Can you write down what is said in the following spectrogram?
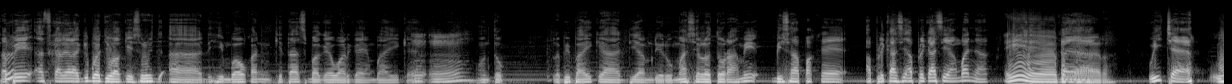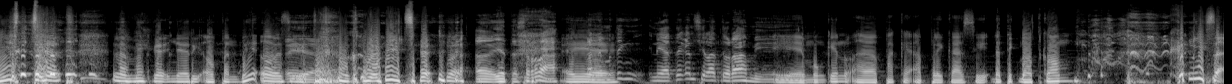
Tapi eh, sekali lagi buat Jiwa Kisru eh, dihimbau kan kita sebagai warga yang baik ya. Mm-mm. Untuk lebih baik ya diam di rumah silaturahmi bisa pakai aplikasi-aplikasi yang banyak Iya, benar. WeChat WeChat lebih ke nyari open BO sih Iya. itu kalau WeChat. Eh, ya terserah Iya. kan yang penting niatnya kan silaturahmi Iya, mungkin eh, pakai aplikasi detik.com kan bisa.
